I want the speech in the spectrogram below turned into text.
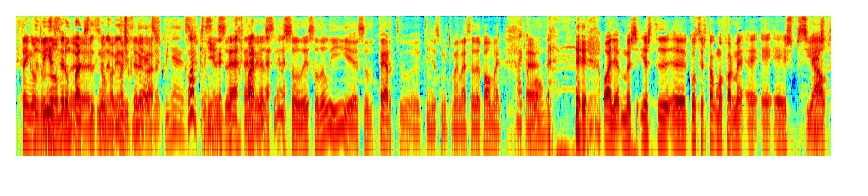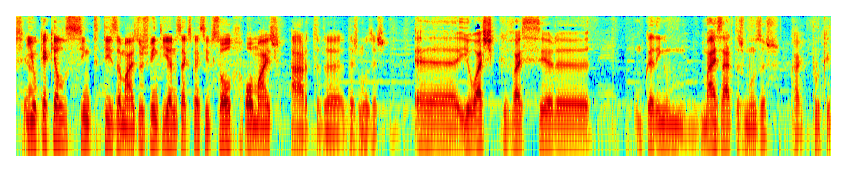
que tem outro Devia nome. ser um parque de uh, não vamos dizer conheces, agora. Conheces. Claro que conheço. Repare, eu, eu, sou, eu sou dali, eu sou de perto. Eu conheço muito bem Lessa da Palmeira. Ai, que bom. Uh, olha, mas este uh, concerto de alguma forma é, é, é, especial. é, especial. E o que é que ele sintetiza mais? Os 20 anos Expensive Soul ou mais a arte de, das musas? Uh, eu acho que vai ser um bocadinho mais arte das musas. Okay. Porque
